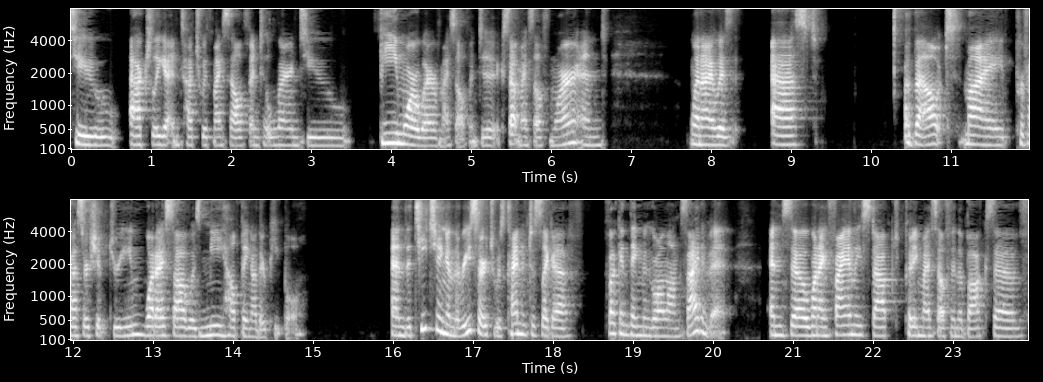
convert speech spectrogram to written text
to actually get in touch with myself and to learn to be more aware of myself and to accept myself more. And when I was asked about my professorship dream, what I saw was me helping other people. And the teaching and the research was kind of just like a fucking thing to go alongside of it. And so when I finally stopped putting myself in the box of,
